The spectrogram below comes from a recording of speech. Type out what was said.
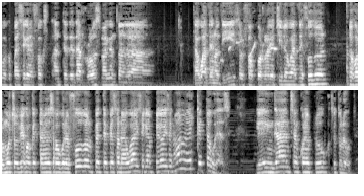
porque parece que el Fox, antes de dar Ross, más de la, la de noticias, el Fox por Radio Chile, web de fútbol, a lo mejor muchos viejos que están wea por el fútbol, pues te empiezan a jugar y se quedan pegados y dicen, "Ah, a ver qué esta hace. Y ahí enganchan con el producto y todo lo gusta.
